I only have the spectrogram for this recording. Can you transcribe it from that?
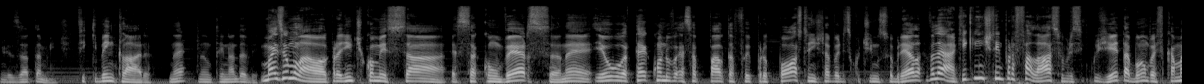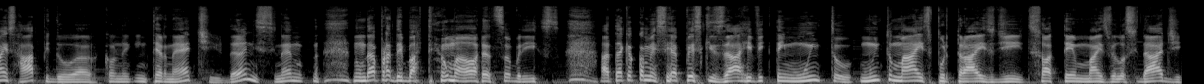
Exatamente. Fique bem claro, né? Não tem nada a ver. Mas vamos lá, ó. Pra gente começar essa conversa, né? Eu até quando essa pauta foi proposta, a gente estava discutindo sobre ela, eu falei, ah, o que, que a gente tem para falar sobre 5G? Tá bom, vai ficar mais rápido a, internet, dane-se, né? Não, não dá para debater uma hora sobre isso. Até que eu comecei a pesquisar e vi que tem muito, muito mais por trás de só ter mais velocidade.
